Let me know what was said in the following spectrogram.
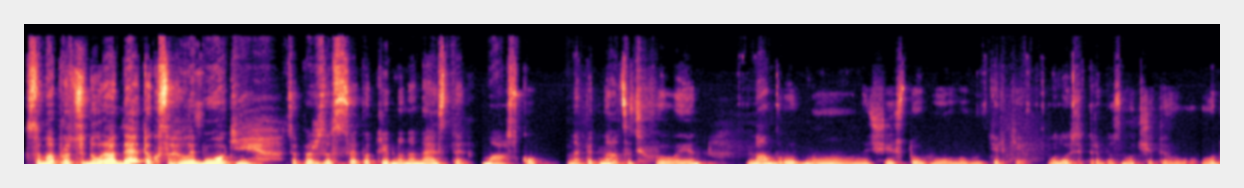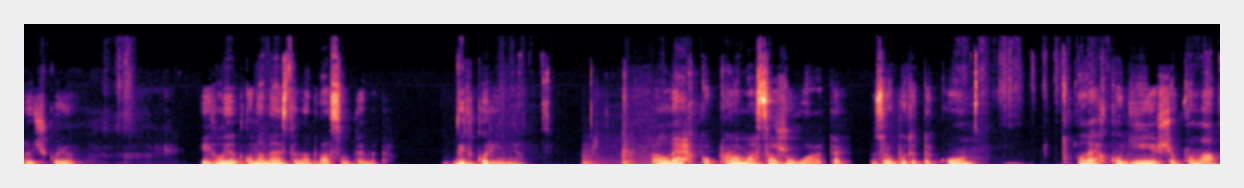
Сама процедура детокс глибокий. Це перш за все потрібно нанести маску на 15 хвилин на брудну, нечисту голову. Тільки волосся треба змочити водичкою і глинку нанести на 2 см від коріння. Легко промасажувати, зробити таку легку дію, щоб вона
